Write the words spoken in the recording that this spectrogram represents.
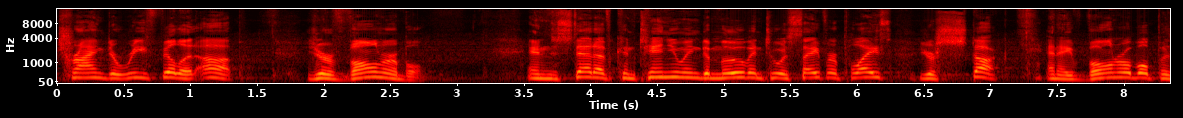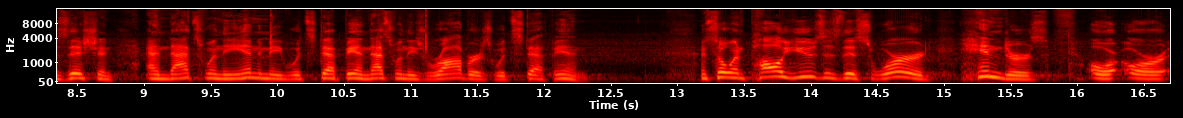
trying to refill it up, you're vulnerable. And instead of continuing to move into a safer place, you're stuck in a vulnerable position. And that's when the enemy would step in. That's when these robbers would step in. And so when Paul uses this word, hinders or, or,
